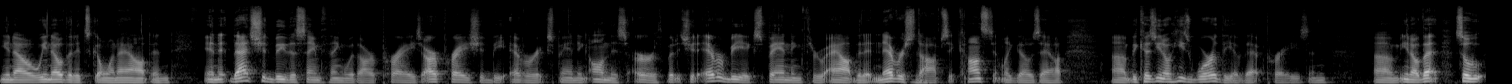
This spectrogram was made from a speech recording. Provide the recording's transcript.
You know, we know that it's going out, and and it, that should be the same thing with our praise. Our praise should be ever expanding on this earth, but it should ever be expanding throughout. That it never stops; it constantly goes out, uh, because you know He's worthy of that praise, and um, you know that. So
